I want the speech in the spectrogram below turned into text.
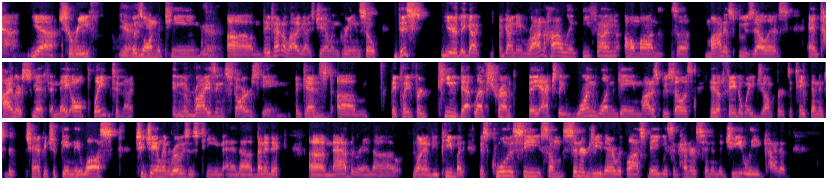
Yeah, yeah. Shareef yeah, was he, on the team. Yeah. Um, they've had a lot of guys, Jalen Green. So this year they got a guy named Ron Holland, Izan Almansa, Matas Buzelis, and Tyler Smith, and they all played tonight in the Rising Stars game against. Mm-hmm. Um, they played for Team Detlef Schrempf. They actually won one game. Matas Buzelis hit a fadeaway jumper to take them into the championship game. They lost to Jalen Rose's team, and uh, Bennedict uh, Mathurin uh, won MVP. But it's cool to see some synergy there with Las Vegas and Henderson and the G League kind of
